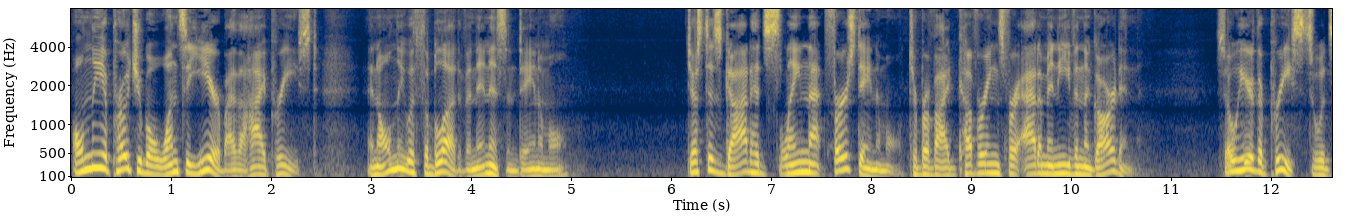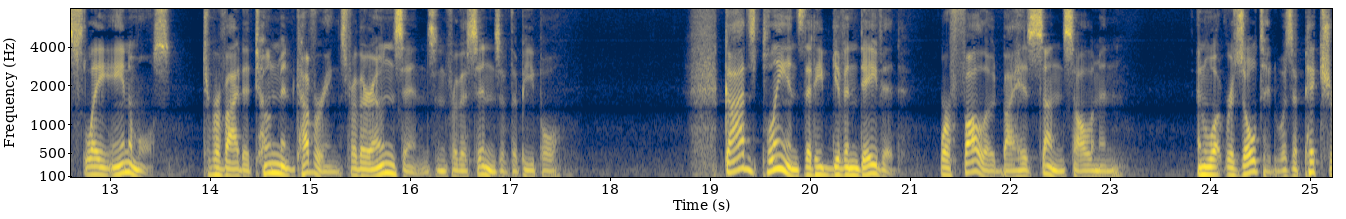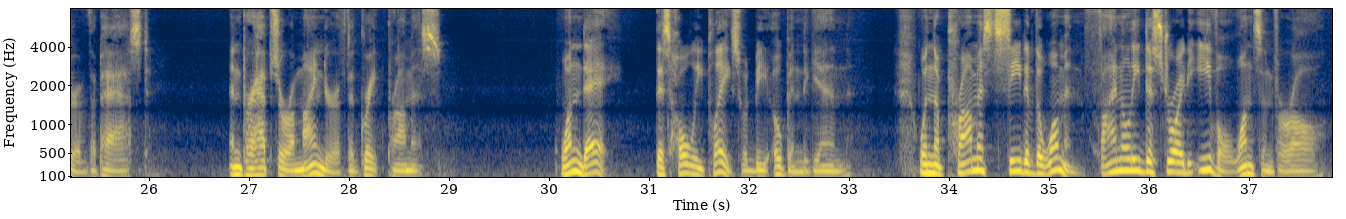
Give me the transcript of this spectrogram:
only approachable once a year by the high priest, and only with the blood of an innocent animal. Just as God had slain that first animal to provide coverings for Adam and Eve in the garden, so here the priests would slay animals to provide atonement coverings for their own sins and for the sins of the people. God's plans that he'd given David were followed by his son Solomon and what resulted was a picture of the past, and perhaps a reminder of the great promise. One day, this holy place would be opened again, when the promised seed of the woman finally destroyed evil once and for all.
